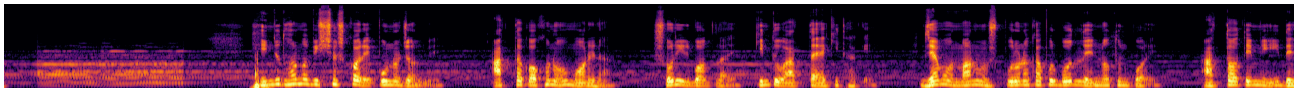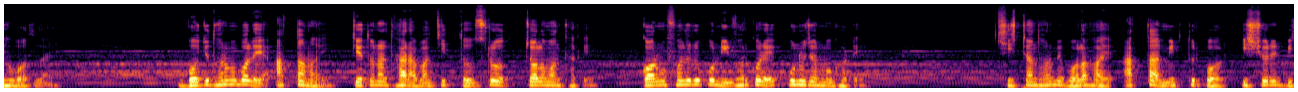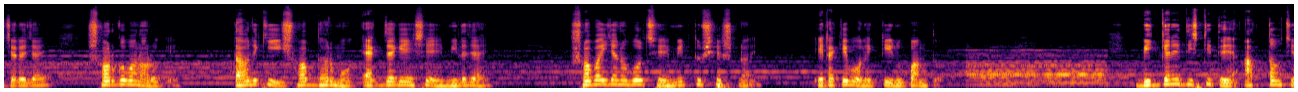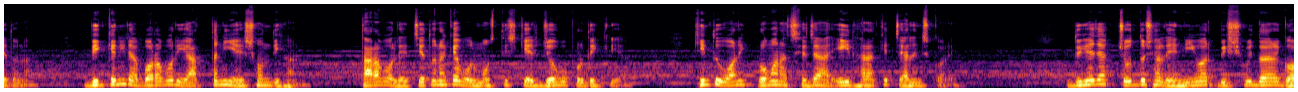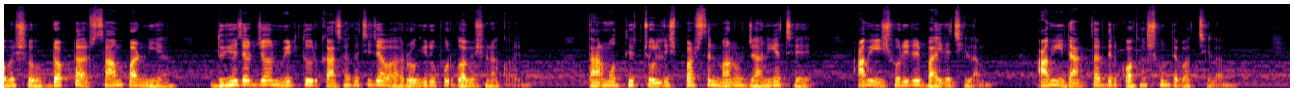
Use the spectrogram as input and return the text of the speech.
হিন্দু ধর্ম বিশ্বাস করে পুনর্জন্মে। আত্মা কখনো মরে না, শরীর বদলায়, কিন্তু আত্মা একই থাকে। যেমন মানুষ পুরনো কাপড় বদলে নতুন পরে, আত্মাও তেমনি দেহ বদলায়। বৌদ্ধ ধর্ম বলে আত্মা নয়, চেতনার ধারা বা চিত্ত, স্রোত, চলমান থাকে। কর্মফলের উপর নির্ভর করে পুনর্জন্ম ঘটে। খ্রিস্টান ধর্মে বলা হয়, আত্মা মৃত্যুর পর ঈশ্বরের বিচারে যায়, স্বর্গ বা নরকে। তাহলে কি সব ধর্ম এক জায়গায় এসে মিলে যায়? সবাই যেন বলছে, মৃত্যু শেষ নয়। এটা কেবল একটি রূপান্তর। বিজ্ঞানের দৃষ্টিতে আত্মাও চেতনা। বিজ্ঞানীরা বরাবরই আত্মা নিয়ে সন্দিহান। তারা বলে, চেতনা কেবল মস্তিষ্কের যৌব প্রতিক্রিয়া। কিন্তু অনেক প্রমাণ আছে যা এই ধারাকে চ্যালেঞ্জ করে। দুই হাজার চোদ্দ সালে নিউ ইয়র্ক বিশ্ববিদ্যালয়ের গবেষক ডক্টর সাম পার্নিয়া দুই জন মৃত্যুর কাছাকাছি যাওয়া রোগীর উপর গবেষণা করেন। তার মধ্যে চল্লিশ পার্সেন্ট মানুষ জানিয়েছে, আমি শরীরের বাইরে ছিলাম। আমি ডাক্তারদের কথা শুনতে পাচ্ছিলাম।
